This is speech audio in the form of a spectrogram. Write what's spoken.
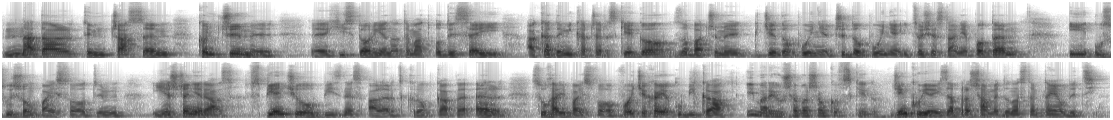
nadal. Tymczasem kończymy e, historię na temat Odysei Akademika Czerskiego. Zobaczymy, gdzie dopłynie, czy dopłynie i co się stanie potem. I usłyszą Państwo o tym jeszcze nie raz w spięciu biznesalert.pl. Słuchali Państwo Wojciecha Jakubika i Mariusza Warszałkowskiego. Dziękuję i zapraszamy do następnej audycji.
